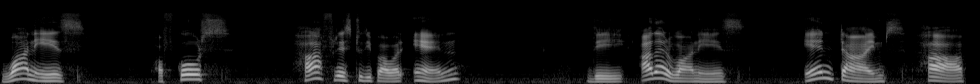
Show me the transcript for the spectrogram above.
One is of course, half raised to the power n, the other one is n times half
